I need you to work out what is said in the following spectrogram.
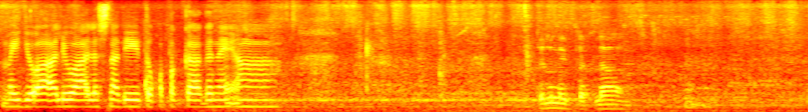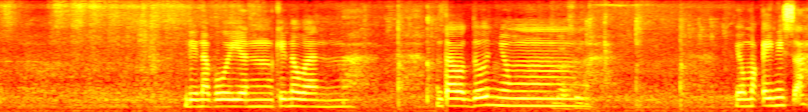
Medyo aaliwalas na dito kapag kaganay ang Ito na may flat lang. hindi na po yan kinuwan. Ang tawag doon yung yung makinis ah.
